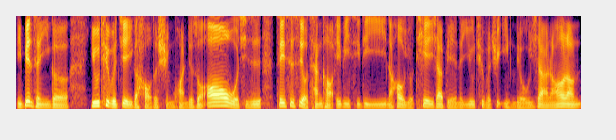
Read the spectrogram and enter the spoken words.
你变成一个 YouTube 界一个好的循环，就说哦，我其实这一次是有参考 A B C D E，然后有贴一下别人的 YouTube 去引流一下，然后让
